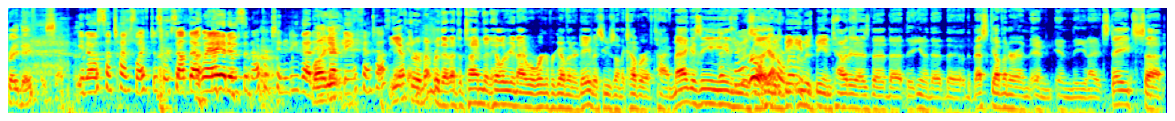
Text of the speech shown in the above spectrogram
Gray Davis. You know, sometimes life just works out that way, and it was an opportunity that Well, ended you- up being fantastic. You have to remember that at the time that Hillary and I were working for Governor Davis, he was on the cover of Time magazine. That's he was Really? uh, he, was be, he was being touted as the, the, the you know the, the, the best governor in, in, in the United States, uh,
